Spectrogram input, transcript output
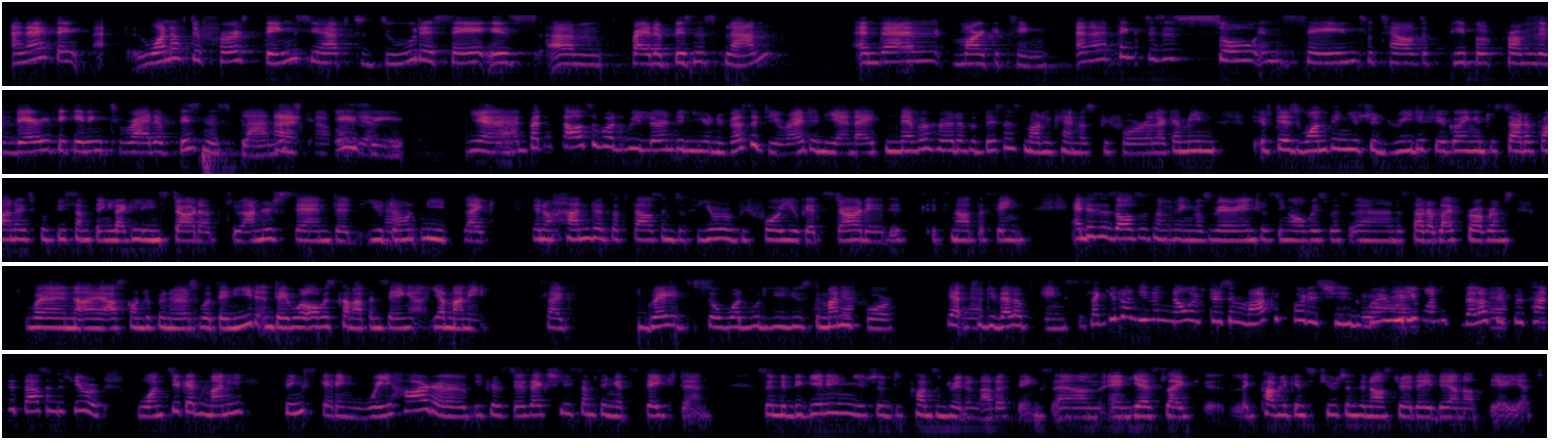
And I think one of the first things you have to do, they say, is um, write a business plan and then marketing. And I think this is so insane to tell the people from the very beginning to write a business plan. It's crazy. Yeah. Yeah, yeah, but it's also what we learned in university, right? In the end, I'd never heard of a business model canvas before. Like, I mean, if there's one thing you should read if you're going into startup founders, would be something like Lean Startup to understand that you yeah. don't need like you know hundreds of thousands of euro before you get started. It, it's not the thing. And this is also something that's very interesting always with uh, the Startup Live programs when I ask entrepreneurs what they need, and they will always come up and saying, "Yeah, money." It's like, great. So what would you use the money for? Yeah, yeah, to develop things. It's like you don't even know if there's a market for this shit. Why would you want to develop it with hundred thousand of euro? Once you get money, things getting way harder because there's actually something at stake then. So in the beginning, you should concentrate on other things. Um, and yes, like like public institutions in Austria, they they are not there yet.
